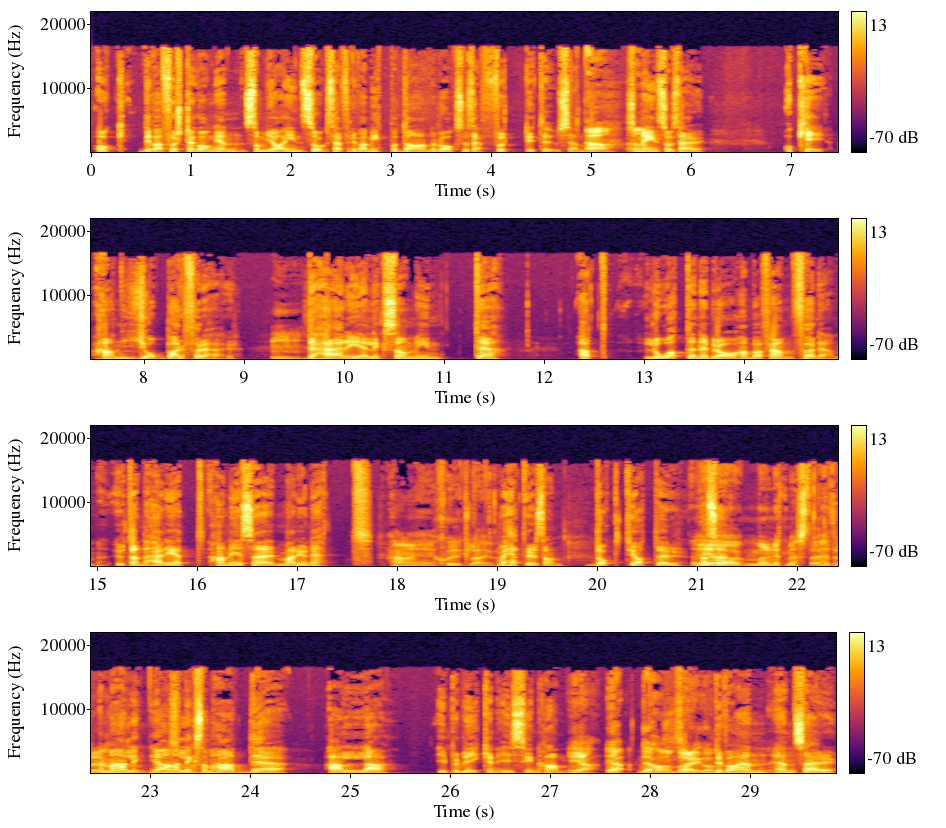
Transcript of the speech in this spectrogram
och det var första gången som jag insåg, så här, för det var mitt på dagen och det var också så här 40 000. Ja, som ja. jag insåg så här, okej, han jobbar för det här. Mm. Det här är liksom inte att låten är bra och han bara framför den. Utan det här är ett, han är så här marionett, Han är sjuk live. vad heter det sån? Dockteater. Alltså, ja, marionettmästare, heter det men han, ja, han liksom hade alla i publiken i sin hand. Ja, ja, det har han Så varje gång. Det var en, en så här,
